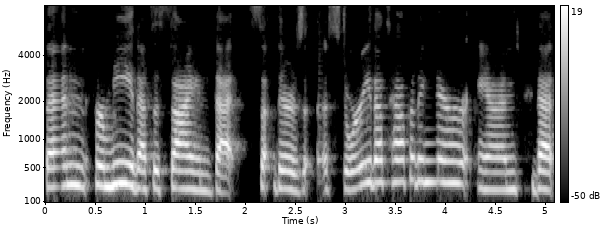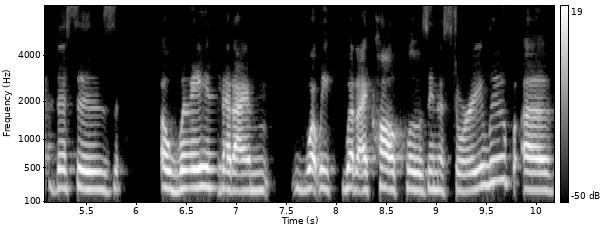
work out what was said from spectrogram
then for me, that's a sign that there's a story that's happening there and that this is a way that I'm what we what I call closing a story loop of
